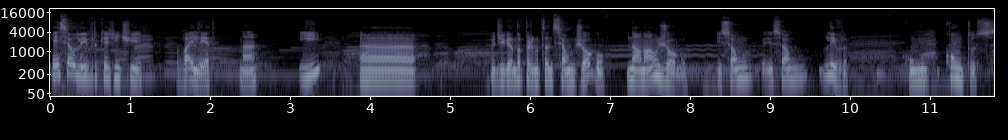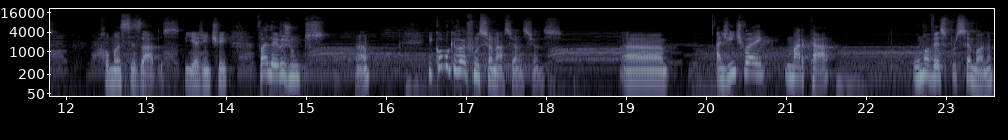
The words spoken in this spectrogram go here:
Esse é o livro que a gente vai ler, né? E uh, o Digão tá perguntando se é um jogo. Não, não é um jogo. Isso é um, isso é um livro com contos romancizados. E a gente vai ler juntos. Né? E como que vai funcionar, senhoras e senhores? Uh, a gente vai marcar uma vez por semana,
